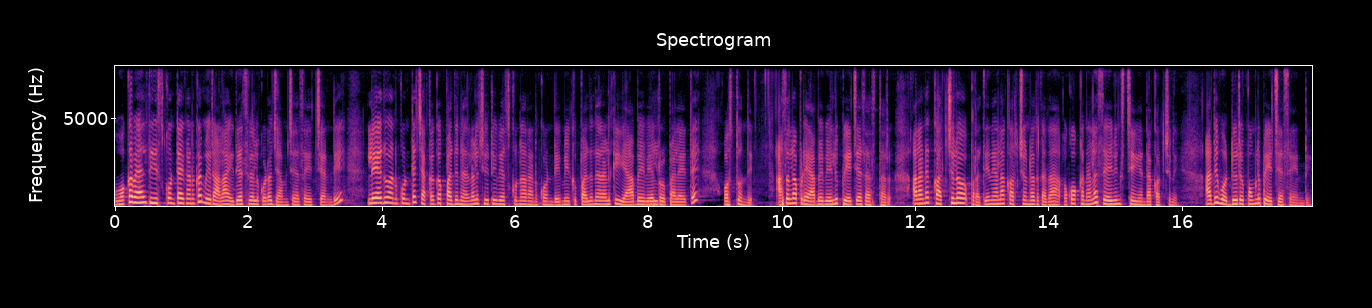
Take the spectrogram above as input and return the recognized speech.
ఒకవేళ తీసుకుంటే కనుక మీరు అలా ఐదేసి వేలు కూడా జమ చేసేయచ్చండి. లేదు అనుకుంటే చక్కగా పది నెలల చీటీ వేసుకున్నారనుకోండి మీకు పది నెలలకి యాభై వేల రూపాయలు అయితే వస్తుంది. అసలు అప్పుడు యాభై వేలు పే చేసేస్తారు. అలానే ఖర్చులో ప్రతి నెల ఖర్చు ఉండదు కదా ఒక్కొక్క నెల సేవింగ్స్ చేయండి ఆ ఖర్చుని. అది వడ్డీ రూపంలో పే చేసేయండి.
